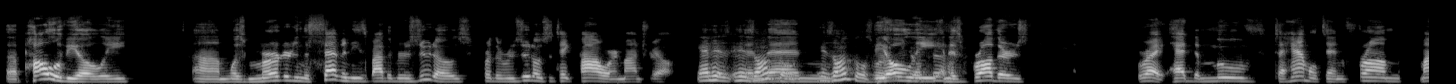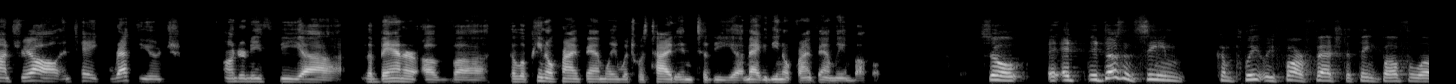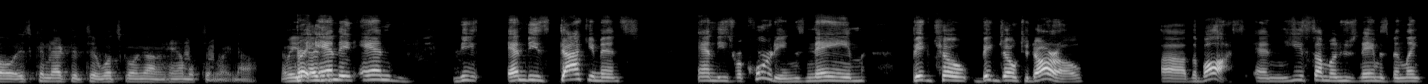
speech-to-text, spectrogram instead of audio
uh, Paolo Violi, um, was murdered in the 70s by the Rizzutos for the Rizzutos to take power in Montreal. and his his and uncle, his uncles Violi and his brothers, right, had to move to Hamilton from Montreal and take refuge underneath the uh, the banner of uh, the Luppino crime family, which was tied into the uh, Magaddino crime family in Buffalo. So it, it, it doesn't seem completely far fetched to think Buffalo is connected to what's going on in Hamilton right now. I mean, right and they and the and these documents and these recordings name big joe big joe todaro uh the boss and he's someone whose name has been linked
